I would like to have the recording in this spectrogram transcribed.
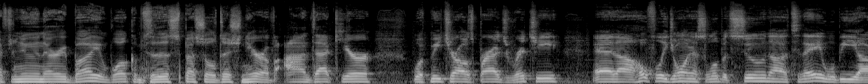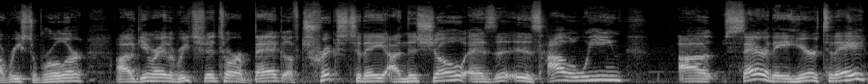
afternoon, everybody, and welcome to this special edition here of On Deck here with me, Charles Bradge Richey. And uh, hopefully, join us a little bit soon. Uh, today will be uh, Riis the Ruler. Uh, getting ready to reach into our bag of tricks today on this show as it is Halloween uh, Saturday here today.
